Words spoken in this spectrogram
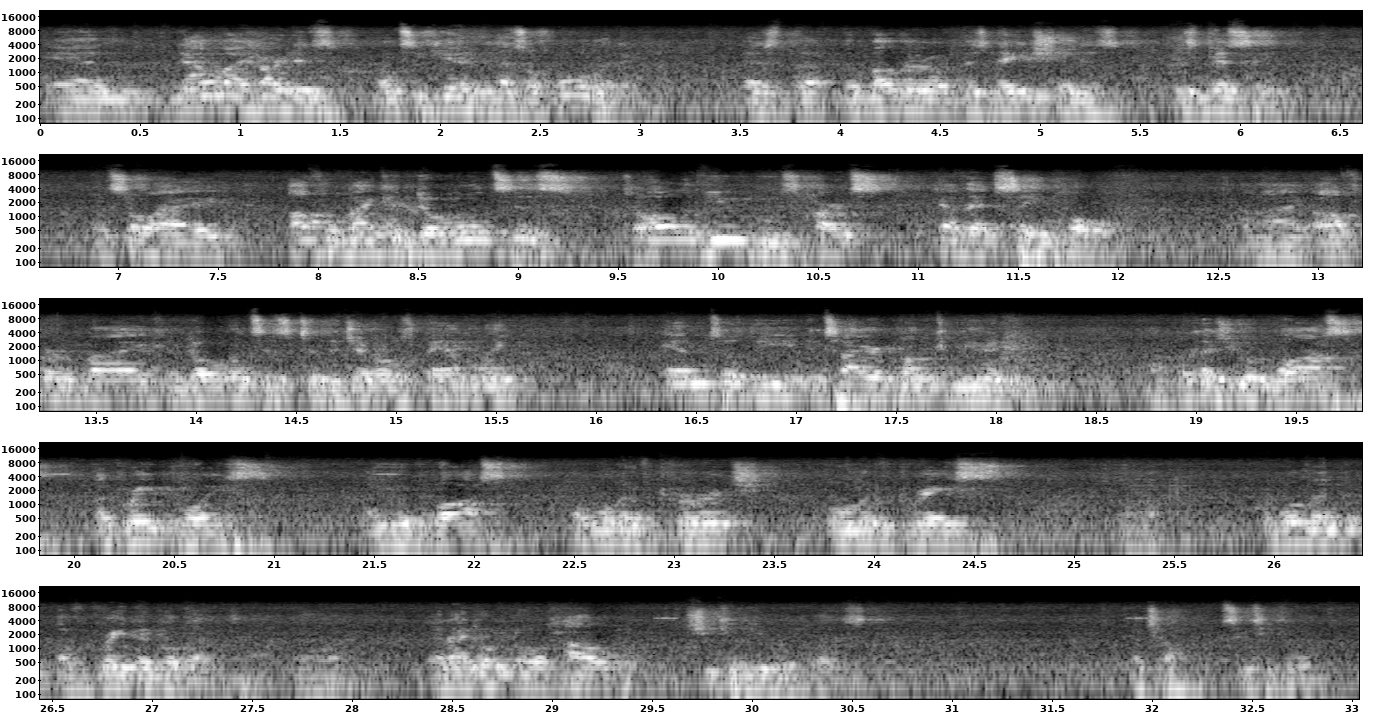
And now my heart is, once again, has a hole in it, as the, the mother of this nation is, is missing. And so I offer my condolences to all of you whose hearts have that same hole. I offer my condolences to the General's family and to the entire Hmong community uh, because you have lost a great voice. Uh, you have lost a woman of courage, a woman of grace, uh, a woman of great intellect. Uh, and I don't know how she can be replaced. That's all. 星期六。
